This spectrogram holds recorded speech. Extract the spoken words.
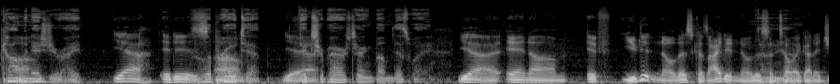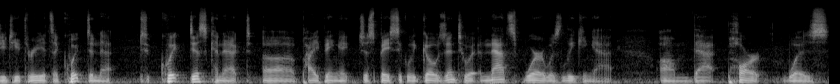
Common Uh, issue, right? Yeah, it is. This is a pro Um, tip. Yeah, Fix your power steering pump this way. Yeah, and um, if you didn't know this, because I didn't know this I until know. I got a GT3, it's a quick disconnect, quick disconnect uh, piping. It just basically goes into it, and that's where it was leaking at. Um, that part was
